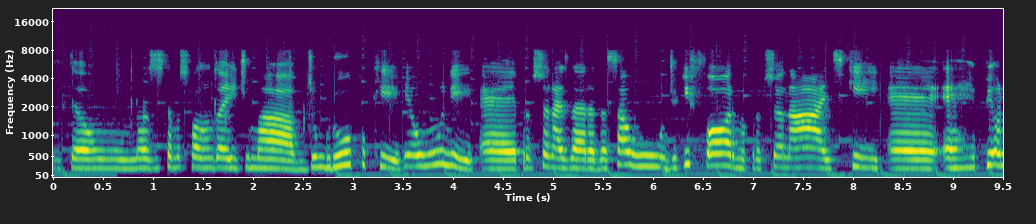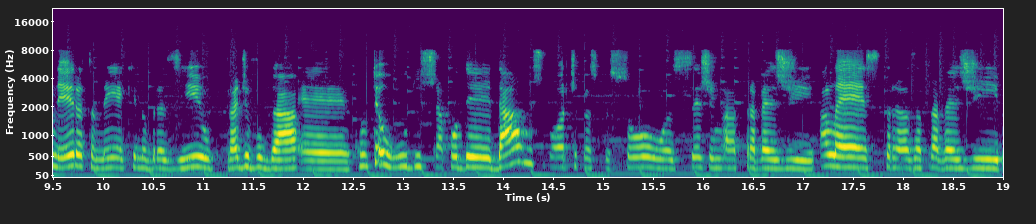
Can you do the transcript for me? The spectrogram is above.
Então, nós estamos falando aí de, uma, de um grupo que reúne é, profissionais da área da saúde, que forma profissionais, que é, é pioneira também aqui no Brasil para divulgar é, conteúdos, para poder dar um suporte para as pessoas, seja através de palestras, através de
